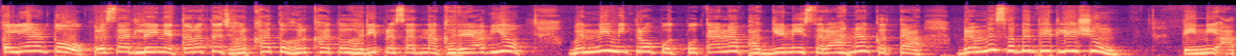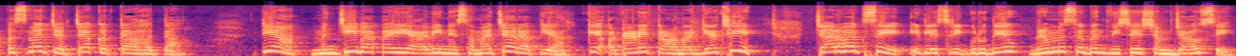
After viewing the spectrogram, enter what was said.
કલ્યાણ તો પ્રસાદ લઈને તરત જ હરખાતો હરખાતો હરિપ્રસાદના ઘરે આવ્યો. બંને મિત્રો પોતપોતાના ભાગ્યની સરાહના કરતા બ્રહ્મ સંબંધ એટલે શું? તેની આપસમાં ચર્ચા કરતા હતા. ત્યાં મંજી બાપાએ આવીને સમાચાર આપ્યા કે અટાણે ત્રણ વાગ્યા છે. ચાર વાગશે એટલે શ્રી ગુરુદેવ બ્રહ્મ સંબંધ વિશે સમજાવશે.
